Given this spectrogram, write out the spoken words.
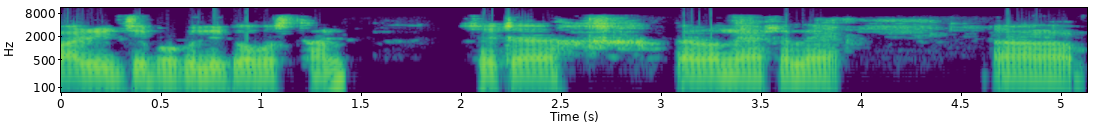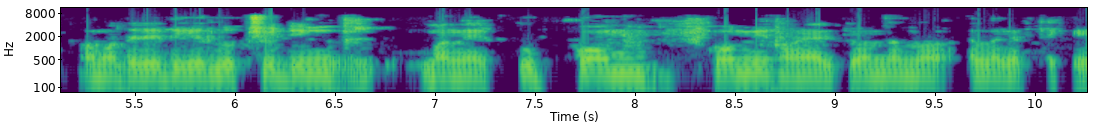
বাড়ির যে ভৌগোলিক অবস্থান, সেটা কারণে আসলে আমাদের এদিকে লোডশেডিং মানে খুব কম, কমই হয় আর কি অন্যান্য এলাকার থেকে।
